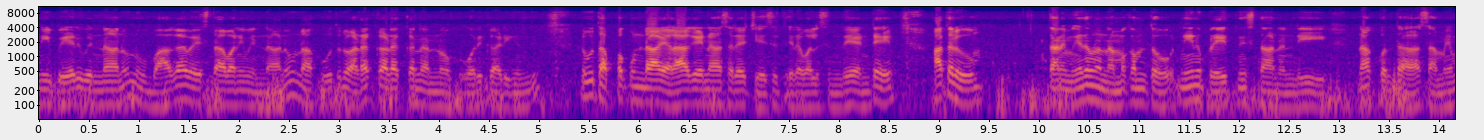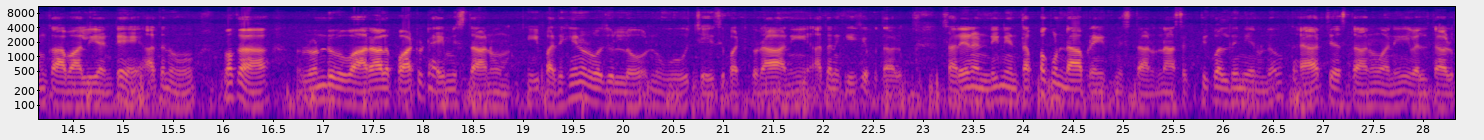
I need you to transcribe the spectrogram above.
నీ పేరు విన్నాను నువ్వు బాగా వేస్తావని విన్నాను. నా కూతురు అడక్క అడక్క నన్ను ఒక కోరిక అడిగింది. నువ్వు తప్పకుండా ఎలాగైనా సరే చేసి తీరవలసిందే అంటే అతడు తన మీద ఉన్న నమ్మకంతో నేను ప్రయత్నిస్తానండి. నాకు కొంత సమయం కావాలి అంటే అతను ఒక రెండు వారాల పాటు టైం ఇస్తాను. ఈ పదిహేను రోజుల్లో నువ్వు చేసి పట్టుకురా అని అతనికి చెబుతాడు. సరేనండి నేను తప్పకుండా ప్రయత్నిస్తాను. నా శక్తి కొలది నేను తయారు చేస్తాను అని వెళ్తాడు.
